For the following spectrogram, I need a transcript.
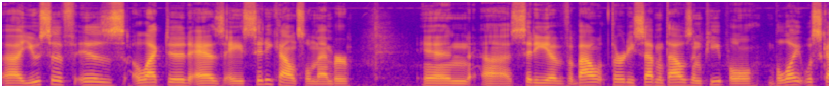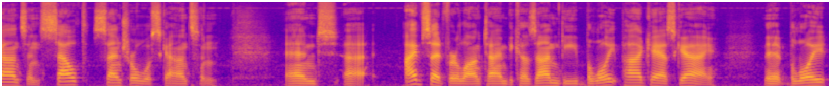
uh, Yusuf is elected as a city council member in a city of about 37,000 people, Beloit, Wisconsin, south central Wisconsin. And uh, I've said for a long time, because I'm the Beloit podcast guy, that Beloit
